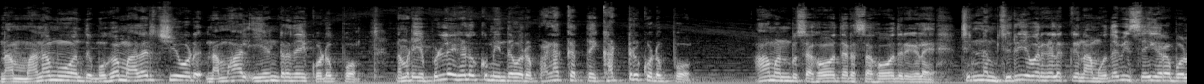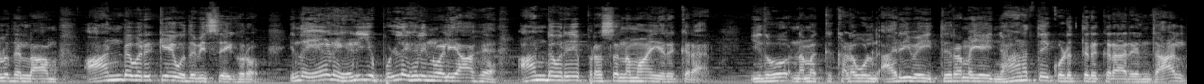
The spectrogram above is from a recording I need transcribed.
நம் மனமும் வந்து முகமலர்ச்சியோடு நம்மால் இயன்றதை கொடுப்போம். நம்முடைய பிள்ளைகளுக்கும் இந்த ஒரு பழக்கத்தை கற்றுக் கொடுப்போம். ஆம் அன்பு சகோதர சகோதரிகளே சின்னம் சிறியவர்களுக்கு நாம் உதவி செய்கிற பொழுதெல்லாம் ஆண்டவருக்கே உதவி செய்கிறோம். இந்த ஏழை எளிய பிள்ளைகளின் வழியாக ஆண்டவரே பிரசன்னமாய் இருக்கிறார் இதோ நமக்கு கடவுள் அறிவை திறமையை ஞானத்தை கொடுத்திருக்கிறார் என்றால்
